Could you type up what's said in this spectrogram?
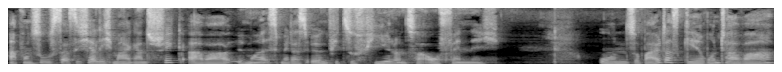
Ab und zu ist das sicherlich mal ganz schick, aber immer ist mir das irgendwie zu viel und zu aufwendig. Und sobald das Gel runter war,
